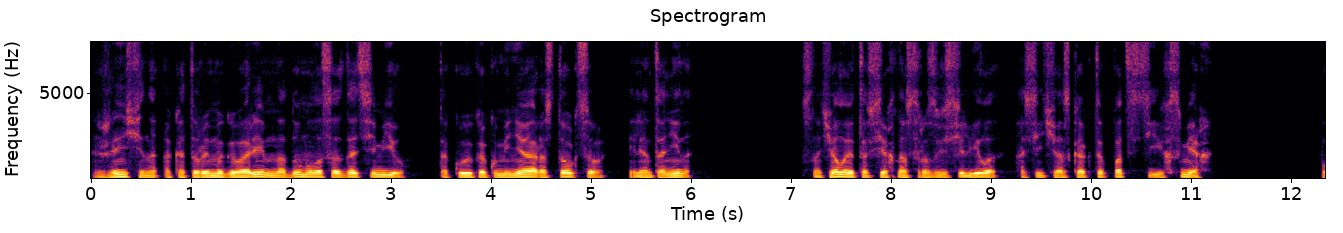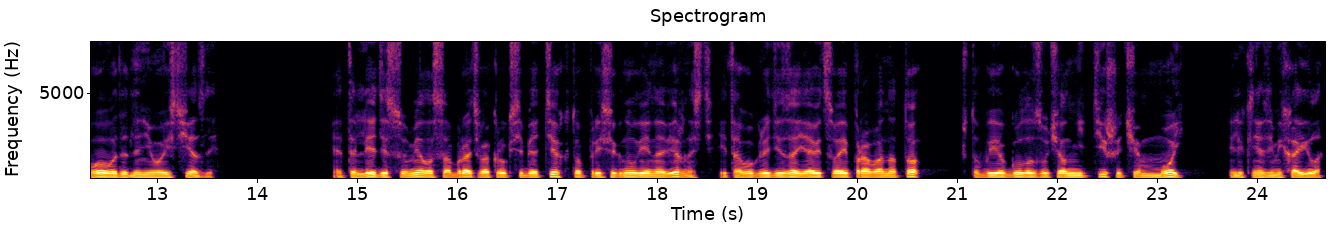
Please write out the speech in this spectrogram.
«Женщина, о которой мы говорим, надумала создать семью, такую, как у меня, Ростокцева или Антонина. Сначала это всех нас развеселило, а сейчас как-то подстих смех. Поводы для него исчезли. Эта леди сумела собрать вокруг себя тех, кто присягнул ей на верность, и того, гляди, заявит свои права на то, чтобы ее голос звучал не тише, чем мой или князя Михаила.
